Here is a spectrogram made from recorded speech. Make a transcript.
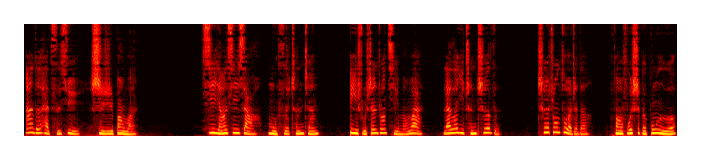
安德海辞去。是日傍晚，夕阳西下，暮色沉沉。避暑山庄启门外来了一乘车子，车中坐着的仿佛是个宫娥。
